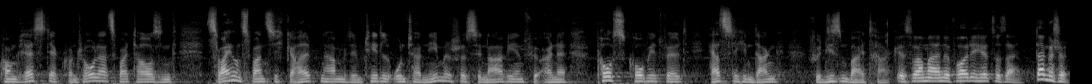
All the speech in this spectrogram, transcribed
Kongress der Controller 2022 gehalten haben mit dem Titel Unternehmerische Szenarien für eine Post-Covid-Welt. Herzlichen Dank für diesen Beitrag. Es war mir eine Freude, hier zu sein. Dankeschön.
